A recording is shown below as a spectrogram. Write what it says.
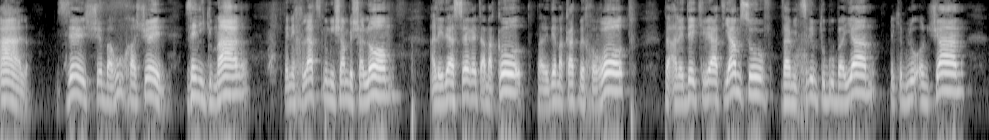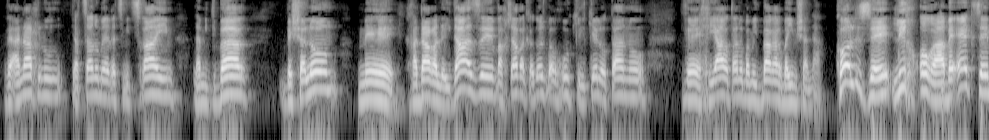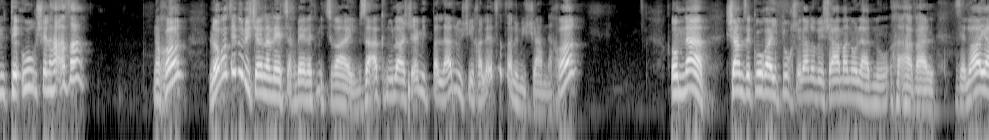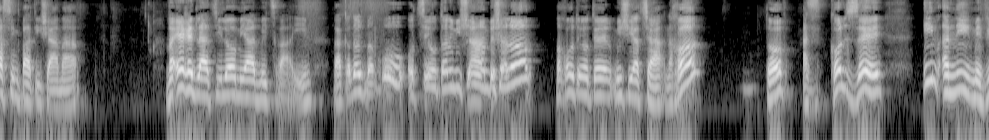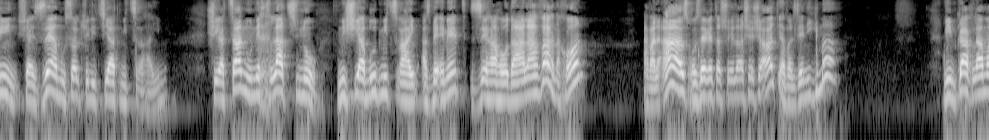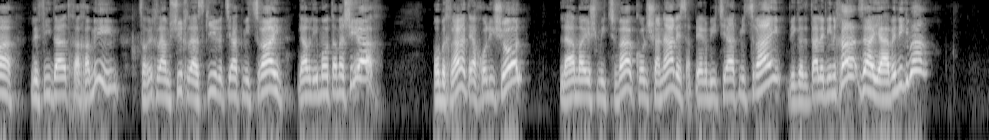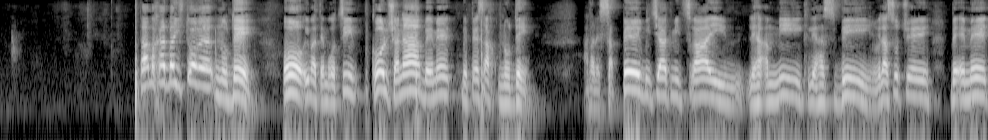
על זה שברוך השם זה נגמר ונחלצנו משם בשלום על ידי עשרת המכות ועל ידי מכת בכורות ועל ידי קריעת ים סוף והמצרים טובו בים וקיבלו עונשם ואנחנו יצאנו מארץ מצרים למדבר בשלום מחדר הלידה הזה, ועכשיו הקדוש ברוך הוא קלקל אותנו והחייה אותנו במדבר ארבעים שנה. כל זה לכאורה בעצם תיאור של העבר, נכון? לא רצינו להישאר לנצח בארץ מצרים, זעקנו להשם, התפללנו שיחלץ אותנו משם, נכון? אמנם שם זה כור ההיתוך שלנו ושם נולדנו, אבל זה לא היה סימפטי שמה, וארד להצילו מיד מצרים, והקדוש ברוך הוא הוציא אותנו משם בשלום, פחות או יותר מי שיצא, נכון? טוב? אז כל זה, אם אני מבין שזה המושג של יציאת מצרים, שיצאנו, נחלצנו משעבוד מצרים, אז באמת זה ההודעה על העבר, נכון? אבל אז חוזרת השאלה ששאלתי, אבל זה נגמר. ואם כך, למה לפי דעת חכמים צריך להמשיך להזכיר יציאת מצרים גם לימות המשיח? או בכלל אתה יכול לשאול, למה יש מצווה כל שנה לספר ביציאת מצרים, והגדת לבנך, זה היה ונגמר. פעם אחת בהיסטוריה נודה, או אם אתם רוצים, כל שנה באמת בפסח נודה. אבל לספר ביציאת מצרים, להעמיק, להסביר, ולעשות שבאמת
